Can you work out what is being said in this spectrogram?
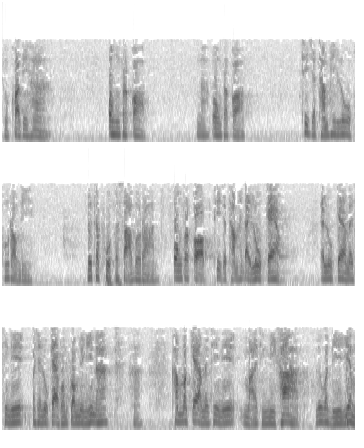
หัวข้อที่ห้าองค์ประกอบนะองค์ประกอบ ที่จะทำให้ลูกของเราดี หรือถ้าพูดภาษาโบราณ องค์ประกอบที่จะทำให้ได้ลูกแก้ว อ้ลูกแก้วในที่นี้ไม่ใช่ลูกแก้วกลมๆอย่างนี้นะคำว่าแก้วในที่นี้หมายถึงมีค่า หรือว่าดีเยี่ยม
